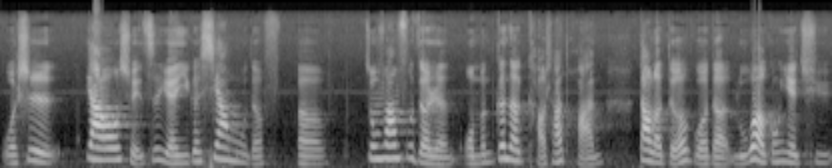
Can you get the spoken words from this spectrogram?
我是亚欧水资源一个项目的呃中方负责人，我们跟着考察团到了德国的鲁尔工业区，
